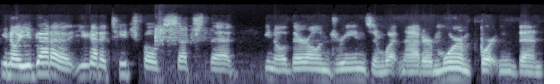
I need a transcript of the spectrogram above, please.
you know, you gotta you gotta teach folks such that you know their own dreams and whatnot are more important than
